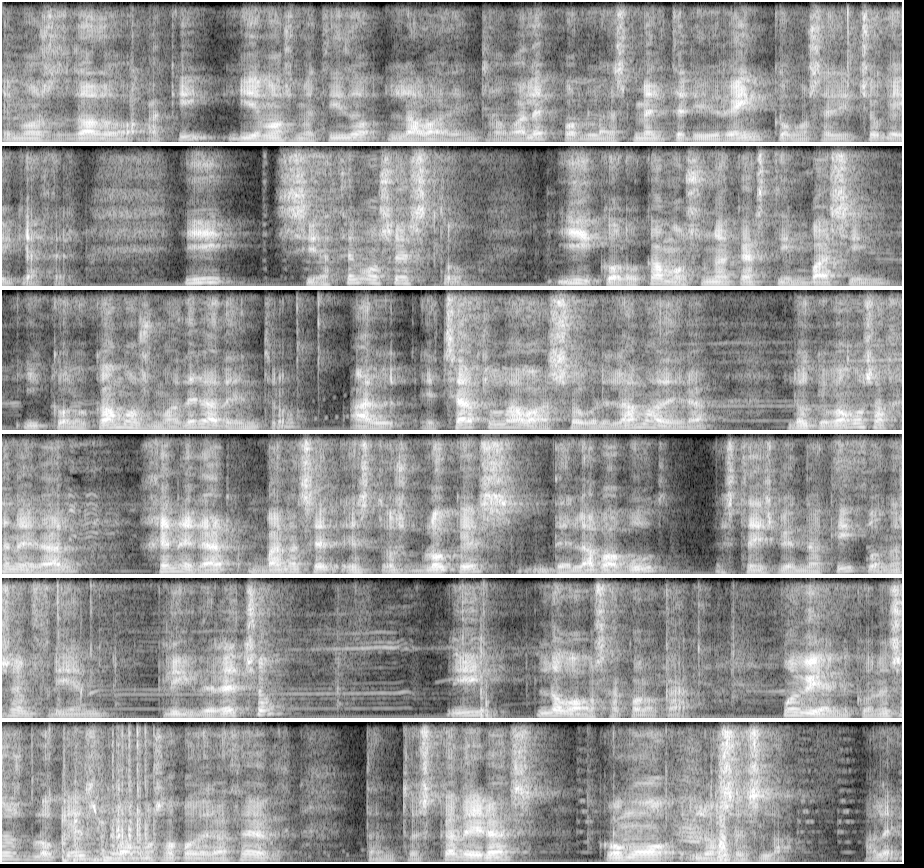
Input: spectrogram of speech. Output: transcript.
hemos dado aquí y hemos metido lava dentro, ¿vale? Por la smelter y drain, como os he dicho que hay que hacer. Y si hacemos esto y colocamos una casting basin y colocamos madera dentro, al echar lava sobre la madera, lo que vamos a generar, generar van a ser estos bloques de lava wood, estáis viendo aquí, cuando se enfríen, clic derecho y lo vamos a colocar. Muy bien, con esos bloques vamos a poder hacer tanto escaleras como los slabs. ¿Vale?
